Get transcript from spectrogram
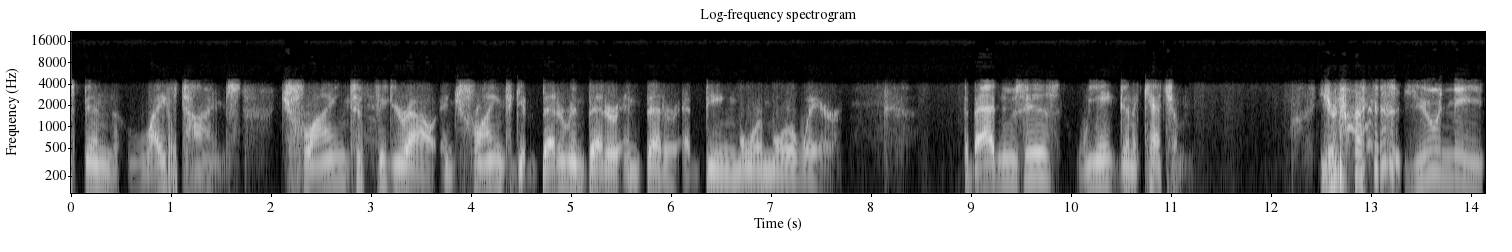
spend lifetimes trying to figure out and trying to get better and better and better at being more and more aware. The bad news is we ain't going to catch them. You're not, you and me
